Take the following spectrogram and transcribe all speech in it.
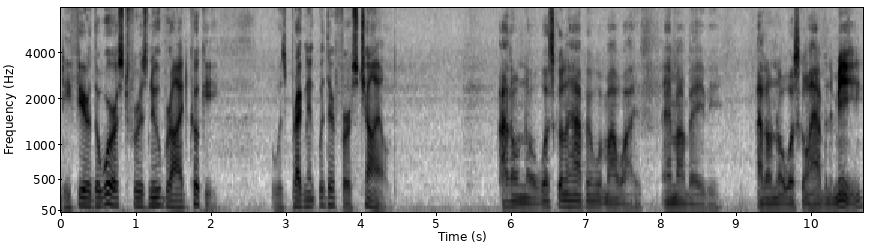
and he feared the worst for his new bride, Cookie, who was pregnant with their first child. I don't know what's going to happen with my wife and my baby. I don't know what's going to happen to me.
